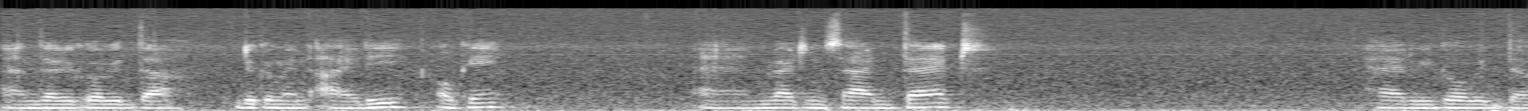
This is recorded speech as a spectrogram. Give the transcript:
and there we go with the document ID okay? And right inside that here we go with the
